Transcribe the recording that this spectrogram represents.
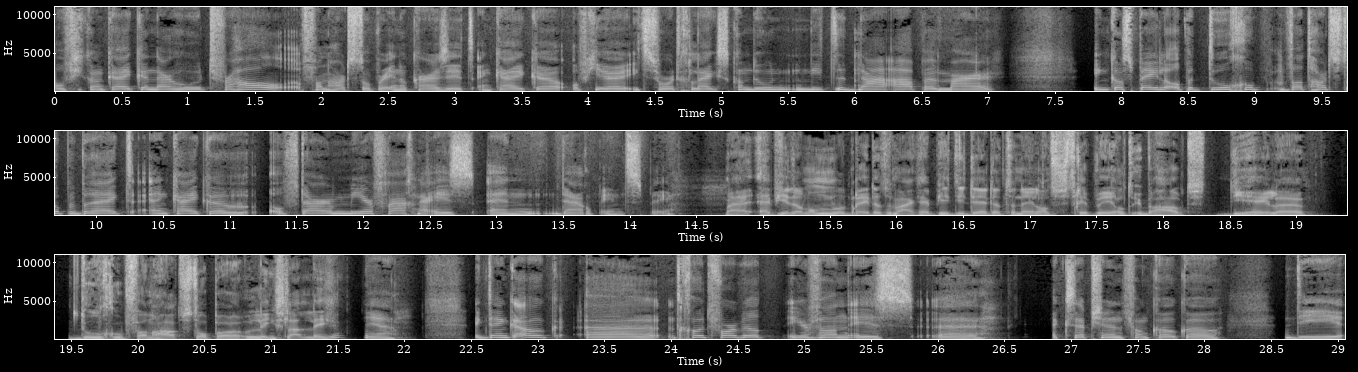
Of je kan kijken naar hoe het verhaal van Hardstopper in elkaar zit. En kijken of je iets soortgelijks kan doen. Niet het naapen, maar in kan spelen op het doelgroep wat Hartstoppen bereikt. En kijken of daar meer vraag naar is en daarop in te spelen. Maar heb je dan, om het breder te maken, heb je het idee dat de Nederlandse stripwereld überhaupt die hele doelgroep van Hartstopper links laat liggen? Ja, ik denk ook, uh, het groot voorbeeld hiervan is uh, Exception van Coco. Die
